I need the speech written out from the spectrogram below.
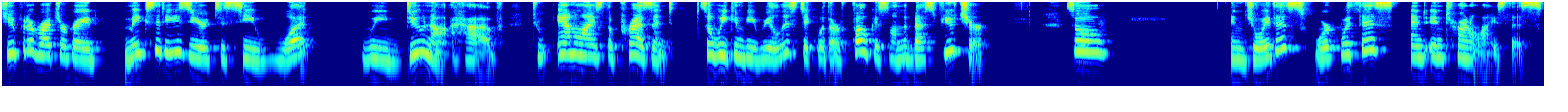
Jupiter retrograde makes it easier to see what we do not have, to analyze the present so we can be realistic with our focus on the best future. So enjoy this, work with this, and internalize this.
